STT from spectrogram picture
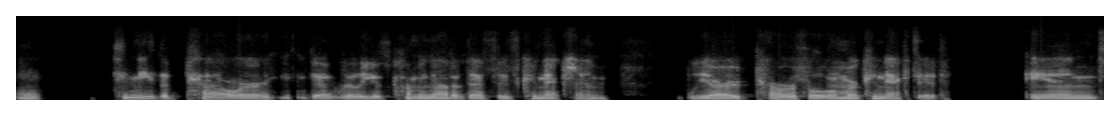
to me the power that really is coming out of this is connection. We are powerful when we're connected. And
